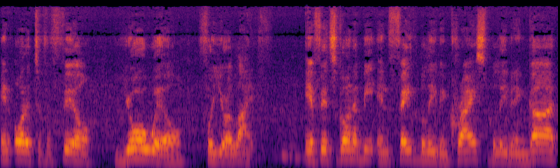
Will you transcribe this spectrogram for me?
in order to fulfill your will for your life. Mm-hmm. If it's going to be in faith, believing Christ, believing in God,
